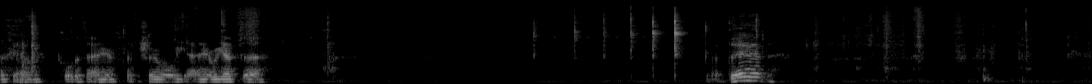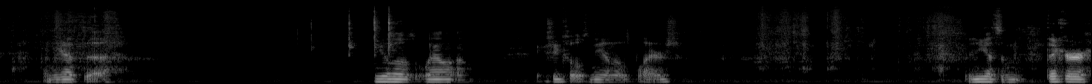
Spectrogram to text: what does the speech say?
Okay, I'll pull this out here. Let's show you what we got here. We got the. Got that. And we got the. Know, well, I guess you call those neon nose pliers. Then you got some thicker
